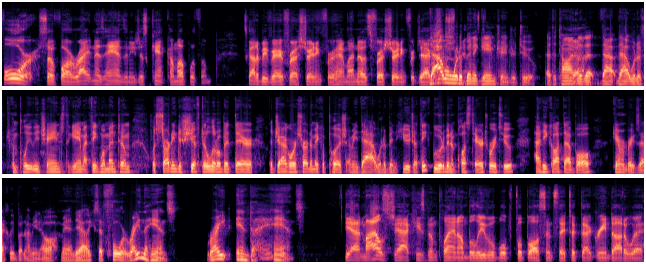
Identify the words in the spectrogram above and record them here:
four so far right in his hands, and he just can't come up with them. It's got to be very frustrating for him. I know it's frustrating for Jack. That one would have been a game changer too. At the time Yeah. that that that would have completely changed the game. I think momentum was starting to shift a little bit there. The Jaguars started to make a push. I mean, that would have been huge. I think we would have been in plus territory too had he caught that ball. I can't remember exactly, but I mean, oh man, yeah, like you said, four right in the hands, right in the hands. Yeah, and Myles Jack, he's been playing unbelievable football since they took that green dot away.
